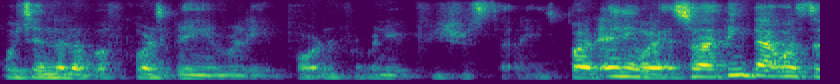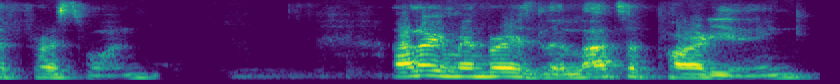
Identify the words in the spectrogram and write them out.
which ended up, of course, being really important for many future studies. But anyway, so I think that was the first one. All I remember is lots of partying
